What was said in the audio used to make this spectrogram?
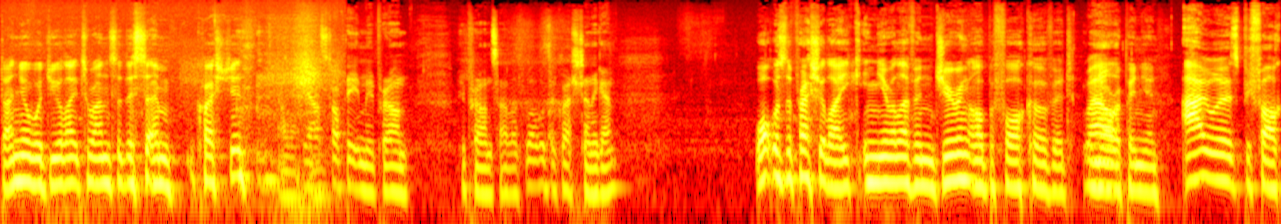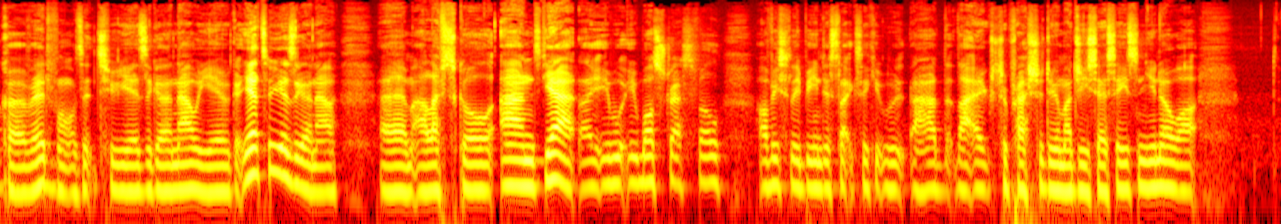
Daniel, would you like to answer this um, question? Yeah, I'll stop eating me prawn, me prawn salad. What was the question again? What was the pressure like in year 11 during or before COVID, in Well- your opinion? I was before COVID. What was it? Two years ago now. A year ago. Yeah, two years ago now. Um, I left school, and yeah, it, it was stressful. Obviously, being dyslexic, it was, I had that, that extra pressure doing my GCSEs, and you know what?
